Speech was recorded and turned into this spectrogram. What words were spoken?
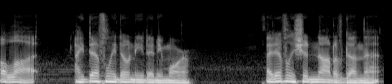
a lot. I definitely don't need any more. I definitely should not have done that.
